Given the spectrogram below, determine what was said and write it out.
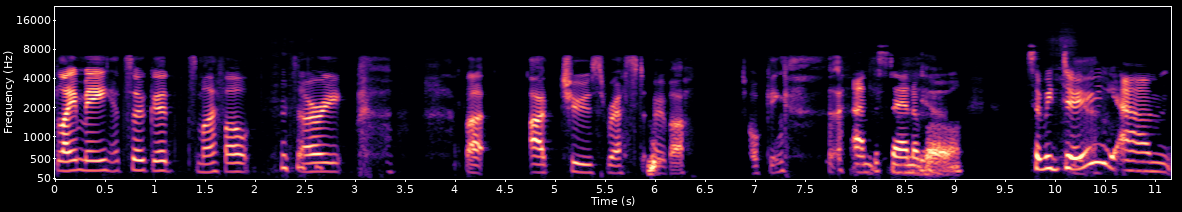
blame me. It's so good. It's my fault. Sorry. but I choose rest over talking. Understandable. So we do. Yeah. Um,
